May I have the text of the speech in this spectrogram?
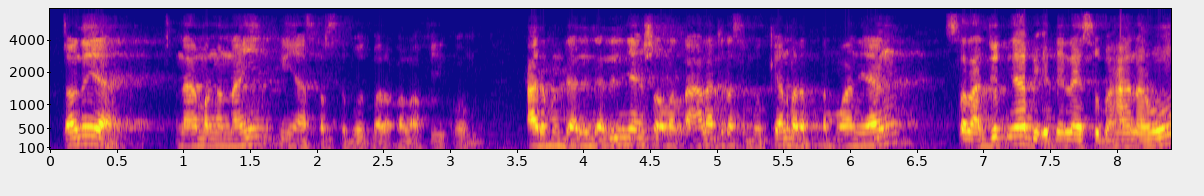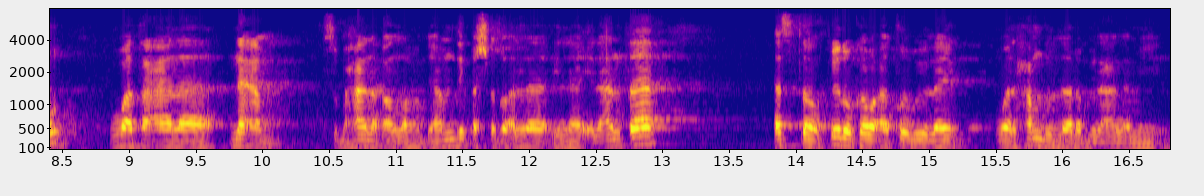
Contoh ya. Nah, mengenai kias tersebut barakallahu fikum. Ada dalil-dalilnya insyaallah taala kita sebutkan pada pertemuan yang selanjutnya باذنillah subhanahu wa taala. Naam. Subhanakallah bihamdika asyhadu an la ilaha illa anta astaghfiruka wa atubu ilaik. Walhamdulillahirabbil alamin.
